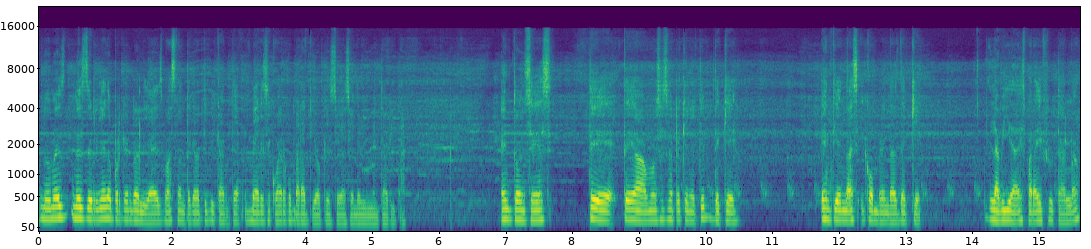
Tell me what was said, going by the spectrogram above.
no me, estoy riendo porque en realidad es bastante gratificante ver ese cuadro comparativo que estoy haciendo en mi mente ahorita. Entonces, te, damos ese pequeño tip de que entiendas y comprendas de que la vida es para disfrutarla,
